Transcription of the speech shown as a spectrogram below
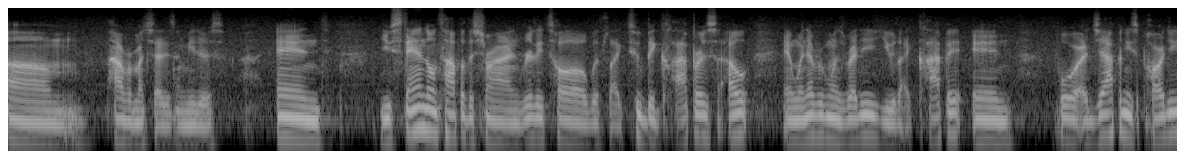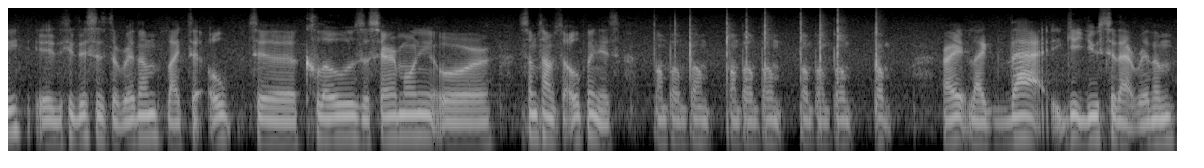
Um, however much that is in meters. And you stand on top of the shrine really tall with like two big clappers out. And when everyone's ready, you like clap it. And for a Japanese party, it, this is the rhythm. Like to op- to close the ceremony or sometimes to open is bum bum bum bum bum bum bum bum bum bum. Right, like that. Get used to that rhythm.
